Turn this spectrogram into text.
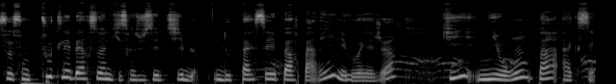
ce sont toutes les personnes qui seraient susceptibles de passer par Paris, les voyageurs, qui n'y auront pas accès.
